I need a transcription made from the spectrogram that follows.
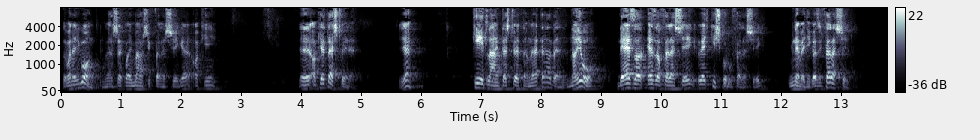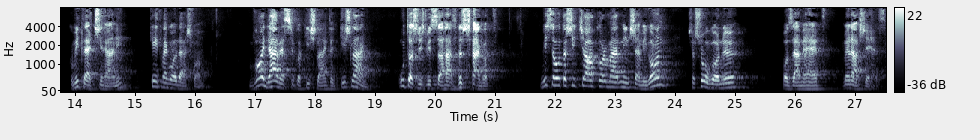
De van egy gond, Menásek van egy másik felesége, aki, ö, aki a testvére. Ugye? Két lány testvért nem lehet elvenni? Na jó, de ez a, ez a feleség, ő egy kiskorú feleség, nem egy igazi feleség. Akkor mit lehet csinálni? Két megoldás van. Vagy rávesszük a kislányt, hogy kislány, utasítsd vissza a házasságot. Visszautasítja, akkor már nincs semmi gond, és a sógornő hozzá mehet menáséhez.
